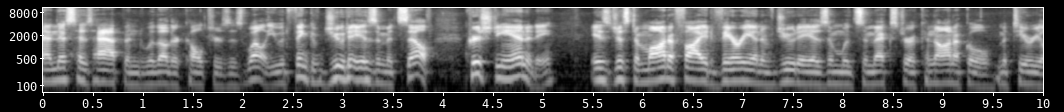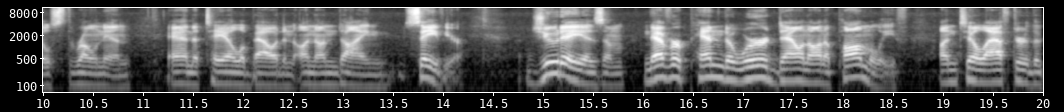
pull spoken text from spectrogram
And this has happened with other cultures as well. You would think of Judaism itself. Christianity is just a modified variant of Judaism with some extra canonical materials thrown in and a tale about an undying savior. Judaism never penned a word down on a palm leaf until after the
